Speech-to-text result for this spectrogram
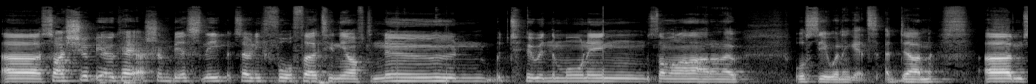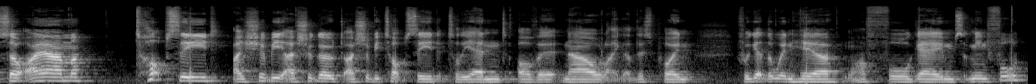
Uh, so I should be okay. I shouldn't be asleep. It's only 4.30 in the afternoon, 2 in the morning, something like that. I don't know. We'll see when it gets done. Um, so I am top seed. I should be, I should go, I should be top seed till the end of it now, like at this point. If we get the win here, we'll have four games. I mean, four,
